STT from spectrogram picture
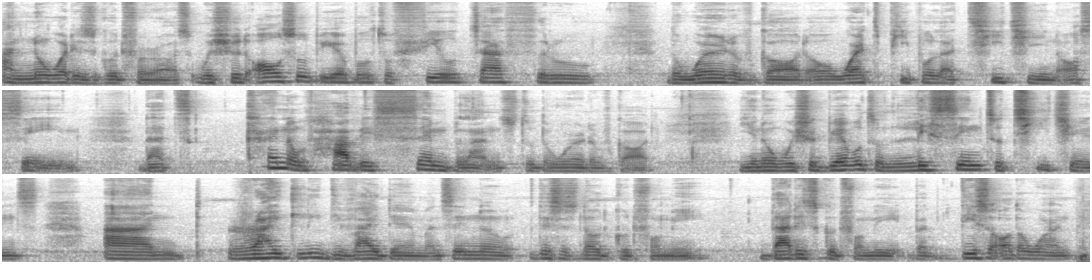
and know what is good for us, we should also be able to filter through the word of God or what people are teaching or saying that kind of have a semblance to the word of God. You know, we should be able to listen to teachings and rightly divide them and say, no, this is not good for me. That is good for me, but this other one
